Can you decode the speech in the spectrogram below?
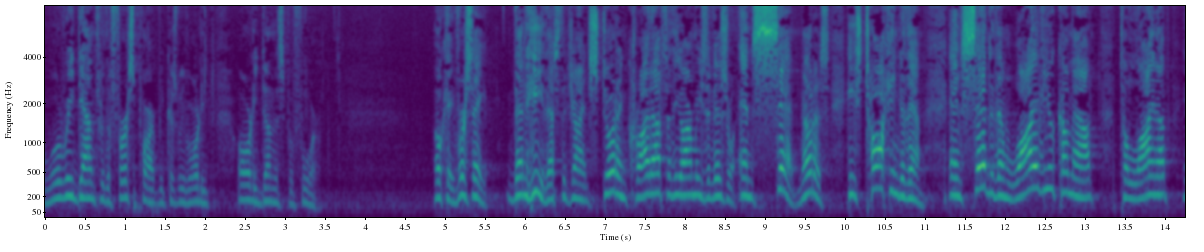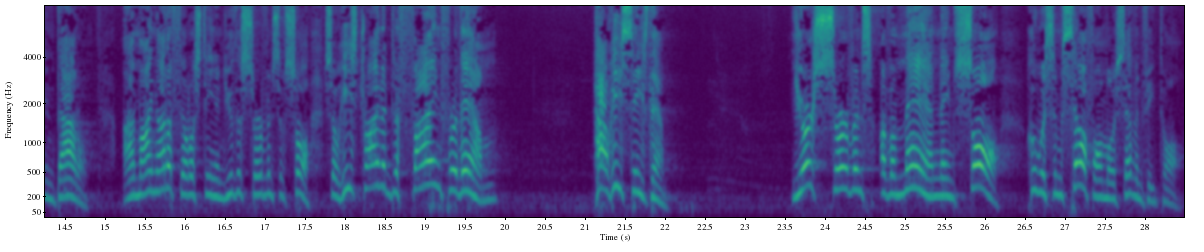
And we'll read down through the first part because we've already, already done this before. Okay, verse 8. Then he, that's the giant, stood and cried out to the armies of Israel and said, notice, he's talking to them, and said to them, Why have you come out to line up in battle? Am I not a Philistine and you the servants of Saul? So he's trying to define for them how he sees them. You're servants of a man named Saul, who was himself almost seven feet tall.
